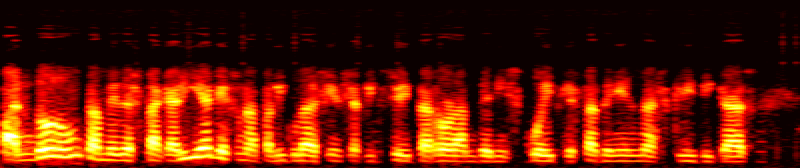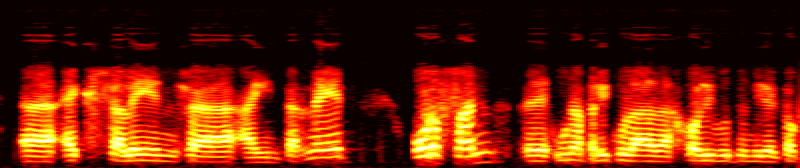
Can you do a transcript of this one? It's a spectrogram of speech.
Pandorum també destacaria, que és una pel·lícula de ciència-ficció i terror amb Dennis Quaid, que està tenint unes crítiques eh, excel·lents a, a internet. Orphan, eh, una pel·lícula de Hollywood d'un director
